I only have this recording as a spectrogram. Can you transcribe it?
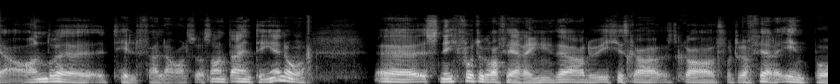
andre tilfeller. altså. sant? En ting er nå eh, snikfotografering, der du ikke skal, skal fotografere inn på,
